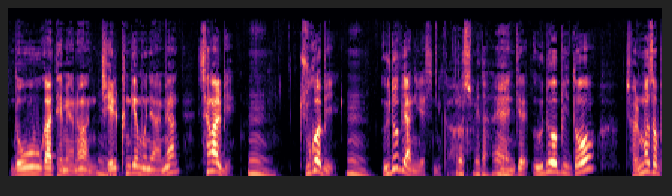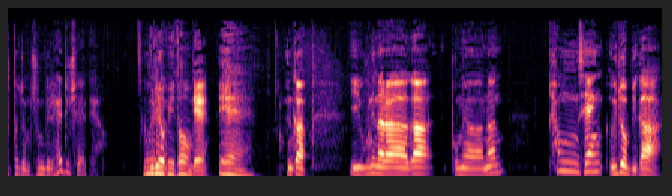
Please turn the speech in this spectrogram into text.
노후가 되면은 음. 제일 큰 게 뭐냐면 생활비. 음. 주거비, 음. 의료비 아니겠습니까? 그렇습니다. 예. 네, 이제 의료비도 젊어서부터 좀 준비를 해두셔야 돼요. 의료비도. 네. 예. 그러니까 이 우리나라가 보면은 평생 의료비가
